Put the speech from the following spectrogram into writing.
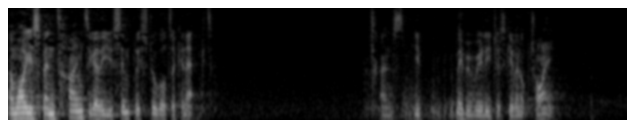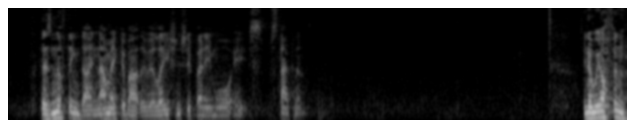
And while you spend time together, you simply struggle to connect. And you've maybe really just given up trying. There's nothing dynamic about the relationship anymore, it's stagnant. You know, we often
